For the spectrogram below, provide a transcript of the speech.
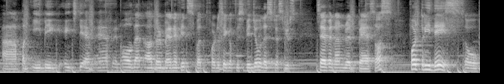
uh, pag-ibig, HDMF, and all that other benefits. But for the sake of this video, let's just use 700 pesos for 3 days. So,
